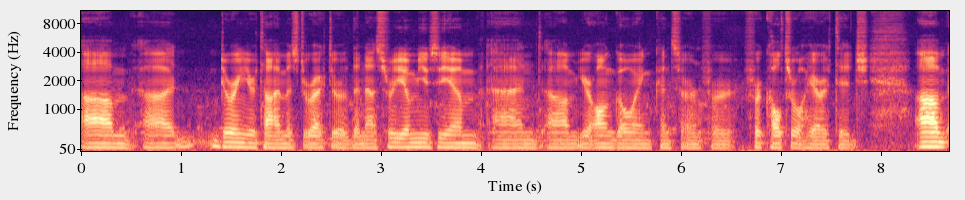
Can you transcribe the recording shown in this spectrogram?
um, uh, during your time as director of the Nasriya Museum and um, your ongoing concern for, for cultural heritage. Um,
